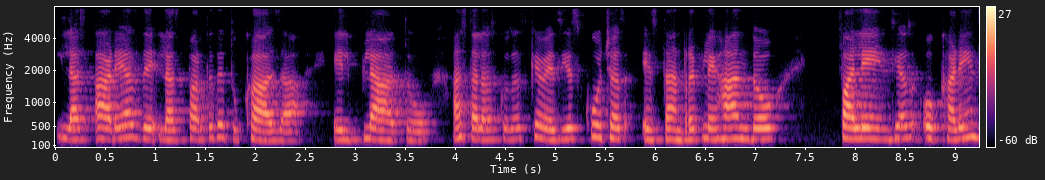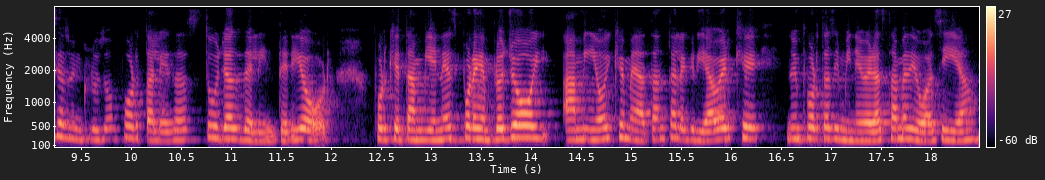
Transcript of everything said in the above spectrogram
y las áreas de las partes de tu casa, el plato, hasta las cosas que ves y escuchas están reflejando falencias o carencias o incluso fortalezas tuyas del interior porque también es, por ejemplo, yo hoy, a mí hoy que me da tanta alegría ver que no importa si mi nevera está medio vacía,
